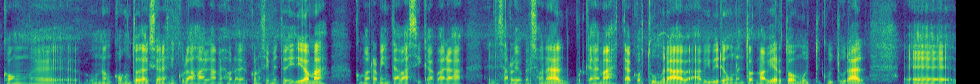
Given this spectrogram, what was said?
con, eh, un, un conjunto de acciones vinculadas a la mejora del conocimiento de idiomas como herramienta básica para el desarrollo personal, porque además te acostumbra a, vivir en un entorno abierto, multicultural, eh,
